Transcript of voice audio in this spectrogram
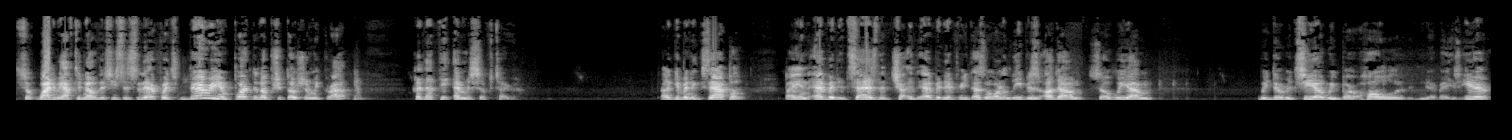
So why do we have to know this? He says. So therefore, it's very important to know Mikra because that's the emes of Torah. I'll give an example by an Evid, it says that the Evid, if he doesn't want to leave his Adon, so we um we do Ritzia, we bore a hole near his ear,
